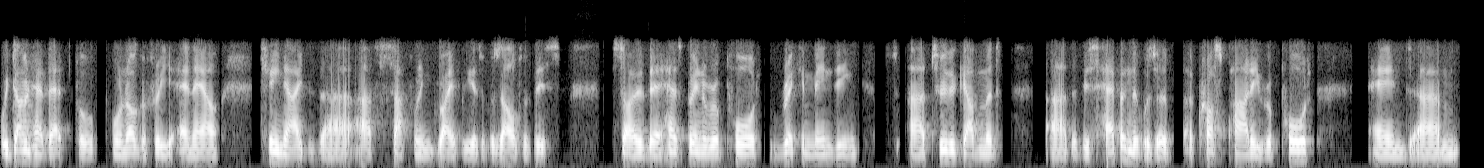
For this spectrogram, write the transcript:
We don't have that for pornography, and our teenagers are, are suffering greatly as a result of this. So there has been a report recommending uh, to the government uh, that this happened. It was a, a cross-party report, and um,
